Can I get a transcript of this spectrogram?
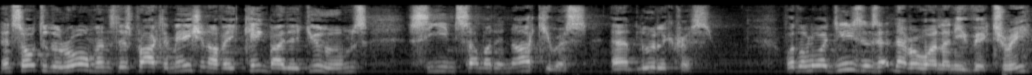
And so to the Romans, this proclamation of a king by the Jews seemed somewhat innocuous and ludicrous. For the Lord Jesus had never won any victory.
